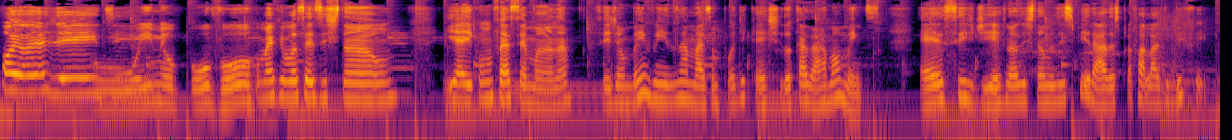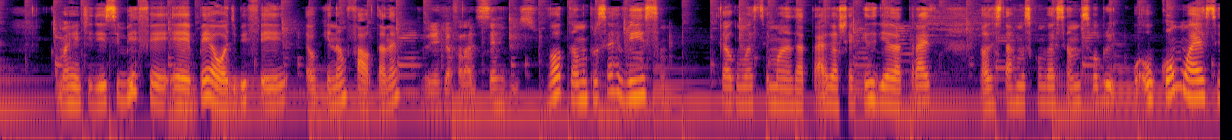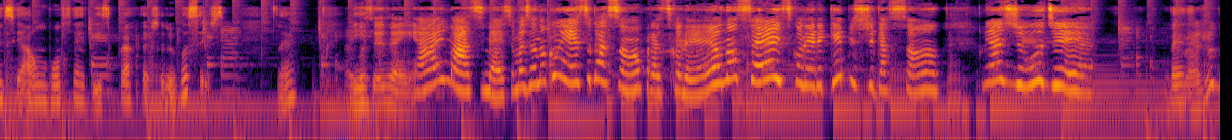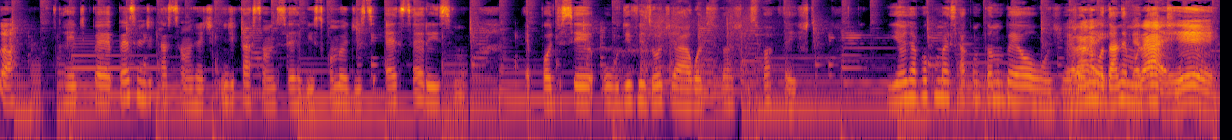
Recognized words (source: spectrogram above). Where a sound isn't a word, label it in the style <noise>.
Oi, oi, gente. Oi, meu povo. Como é que vocês estão? E aí, como foi a semana? Sejam bem-vindos a mais um podcast do Casar Momentos. Esses dias nós estamos inspiradas para falar de buffet. Como a gente disse, buffet, é, BO de buffet é o que não falta, né? A gente vai falar de serviço. Voltando para o serviço. De algumas semanas atrás, eu acho que 15 dias atrás, nós estávamos conversando sobre o como é essencial um bom serviço para a festa de vocês né? Aí e... vocês vêm, ai, Márcio Messi, mas eu não conheço garçom para escolher. Eu não sei escolher equipes de garçom. Me ajude. Peça, vai ajudar. A gente peça indicação, gente. Indicação de serviço, como eu disse, é seríssimo. É, pode ser o divisor de água de sua, de sua festa. E eu já vou começar contando BO hoje. Eu já não vou dar nem muito aqui.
